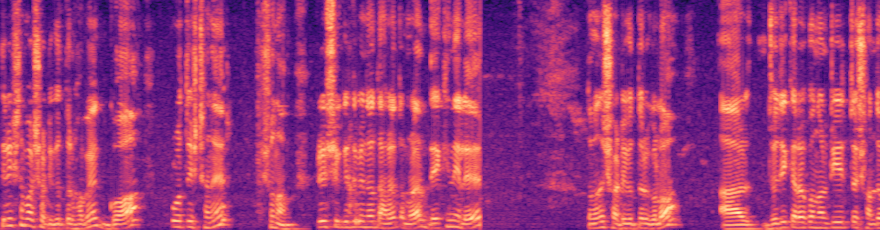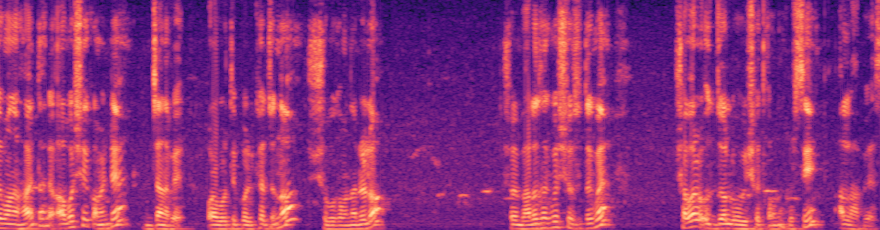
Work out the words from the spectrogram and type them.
তিরিশ নম্বর সঠিক উত্তর হবে গ, প্রতিষ্ঠানের সুনাম। প্রিয় শিক্ষিতবৃন্দ তাহলে তোমরা দেখে নিলে তোমাদের সঠিক উত্তরগুলো। আর যদি কারও কোনোটিতে সন্দেহ মনে হয়, তাহলে অবশ্যই কমেন্টে জানাবে। পরবর্তী পরীক্ষার জন্য শুভকামনা রইল। সবাই ভালো থাকবে, সুস্থ থাকবে। সবার উজ্জ্বল ভবিষ্যৎ কামনা করছি। আল্লাহ হাফেজ।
